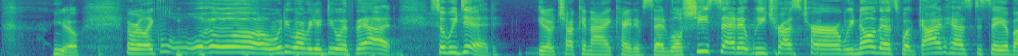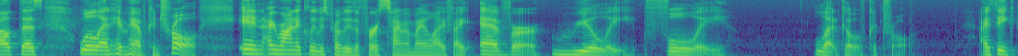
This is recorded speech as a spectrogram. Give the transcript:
you know, and we're like, whoa, whoa, what do you want me to do with that? So we did. You know, Chuck and I kind of said, well, she said it. We trust her. We know that's what God has to say about this. We'll let him have control. And ironically, it was probably the first time in my life I ever really fully let go of control. I think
